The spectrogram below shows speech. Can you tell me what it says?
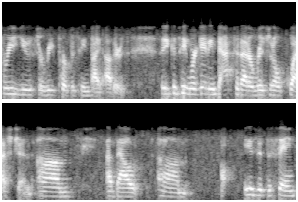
free use or repurposing by others. So you can see we're getting back to that original question um, about um, is it the same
